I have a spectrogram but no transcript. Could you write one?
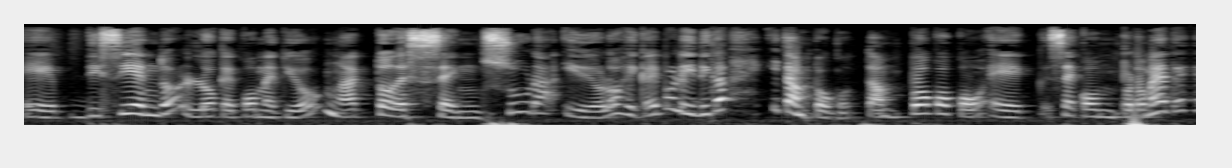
eh, diciendo lo que cometió, un acto de censura ideológica y política, y tampoco, tampoco eh, se compromete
